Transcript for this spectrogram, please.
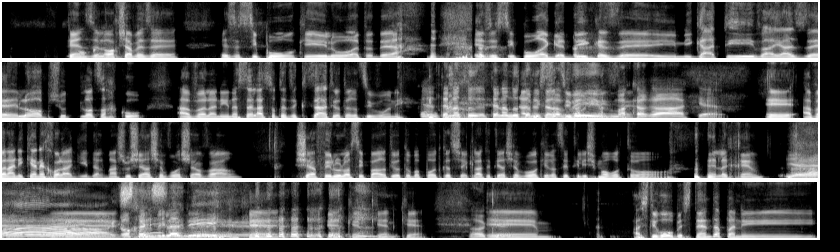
כן, okay. זה לא אוקיי. עכשיו איזה, איזה סיפור, כאילו, אתה יודע, איזה סיפור אגדי כזה, אם הגעתי והיה זה, לא, פשוט לא צחקו. אבל אני אנסה לעשות את זה קצת יותר צבעוני. כן, תן לנו, תן לנו את המסביב, מה קרה, כן. אה, אבל אני כן יכול להגיד על משהו שהיה שבוע שעבר, שאפילו לא סיפרתי אותו בפודקאסט שהקלטתי השבוע, כי רציתי לשמור אותו לכם. יאיי, תוכן בלעדי. כן, כן, כן, כן, כן. אוקיי. אמ, אז תראו, בסטנדאפ אני...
